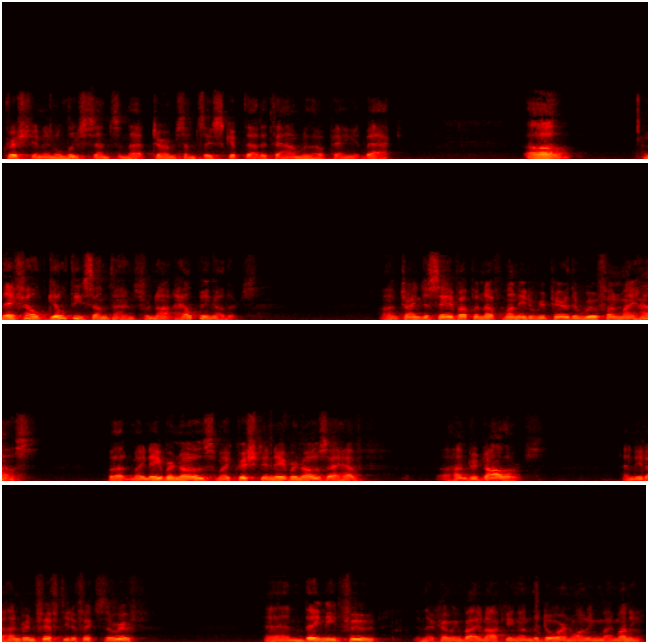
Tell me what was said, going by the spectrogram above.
Christian in a loose sense in that term, since they skipped out of town without paying it back. Uh, they felt guilty sometimes for not helping others. I'm trying to save up enough money to repair the roof on my house. But my neighbor knows, my Christian neighbor knows I have a hundred dollars. I need 150 to fix the roof. And they need food. And they're coming by knocking on the door and wanting my money.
